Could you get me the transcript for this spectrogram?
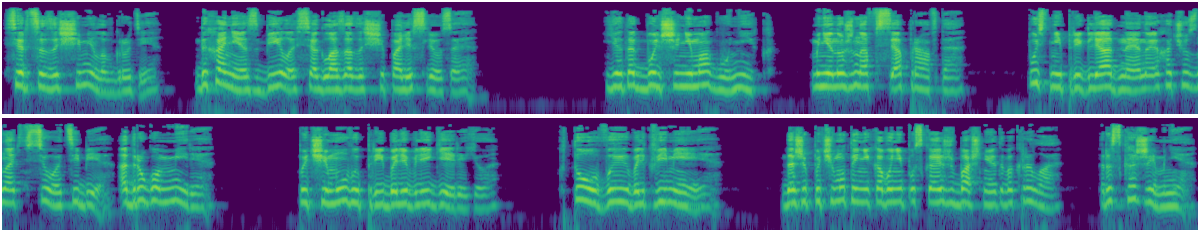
Сердце защемило в груди. Дыхание сбилось, а глаза защипали слезы. «Я так больше не могу, Ник. Мне нужна вся правда. Пусть неприглядная, но я хочу знать все о тебе, о другом мире. Почему вы прибыли в Лигерию? Кто вы в? Даже почему ты никого не пускаешь в башню этого крыла? Расскажи мне».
